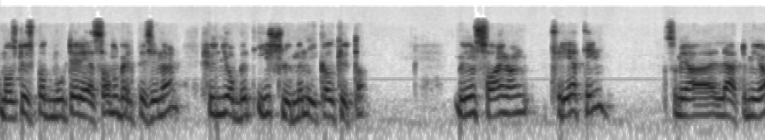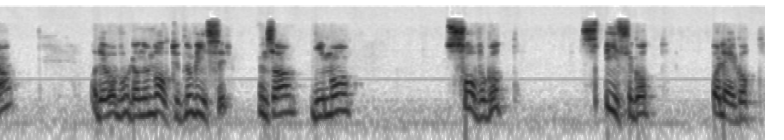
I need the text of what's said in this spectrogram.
Man skal huske på at Mor Teresa, nobelprisvinneren, hun jobbet i slummen i Calcutta. Men hun sa en gang tre ting som jeg lærte mye av. Og det var hvordan hun valgte ut noviser. Hun sa de må sove godt, spise godt og le godt.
